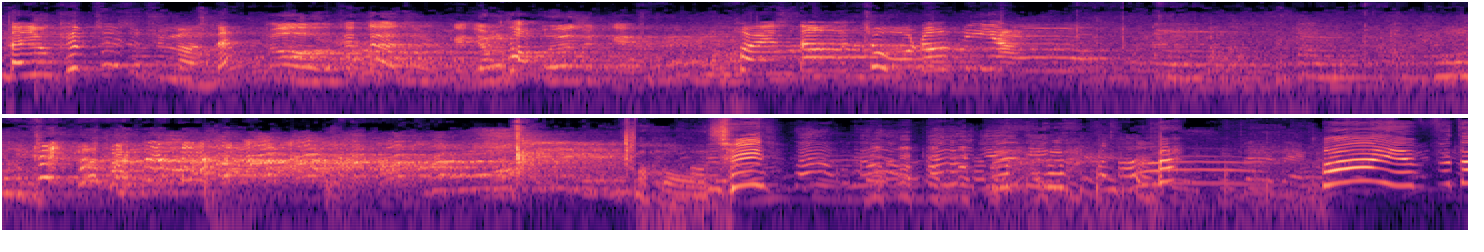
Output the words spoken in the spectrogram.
나 이거 캡처해서 주면 안 돼? 어, 캡처해 줄게. 영상 보여줄게. 벌써 졸업이야. 셋! 와 예쁘다!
